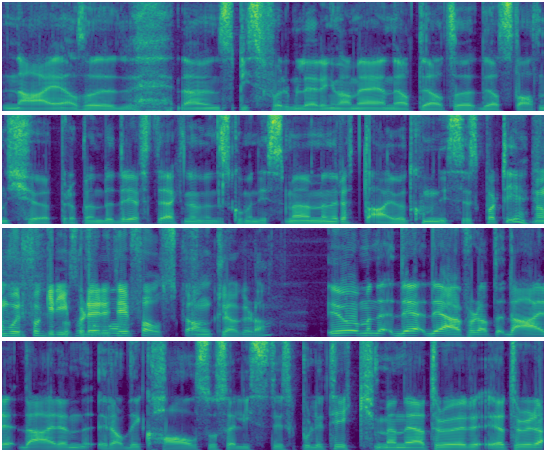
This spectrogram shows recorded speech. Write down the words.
nei, altså det er jo en spissformulering. Da, men jeg er enig i at det, at det, at staten kjøper opp en bedrift, det er ikke nødvendigvis kommunisme. Men Rødt er jo et kommunistisk parti. Men hvorfor griper dere til falske anklager da? Jo, men det, det, er fordi at det er, det er, en radikal sosialistisk politikk. Men jeg tror, jeg, tror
